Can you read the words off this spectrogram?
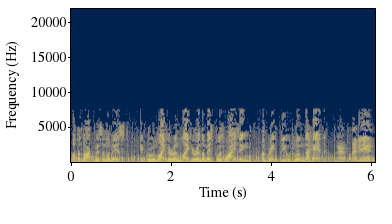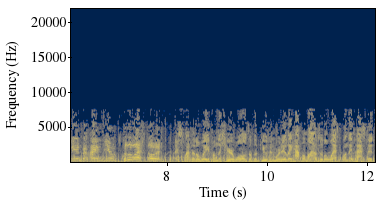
but the darkness and the mist. It grew lighter and lighter, and the mist was rising. A great butte loomed ahead. There's plenty Indian behind you. To the west of it. They slanted away from the sheer walls of the butte and were nearly half a mile to the west when they passed it.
